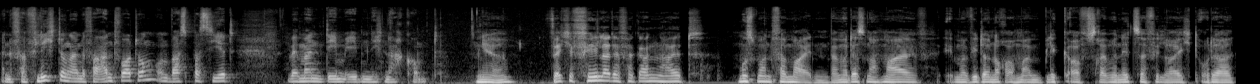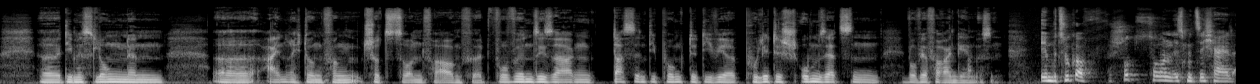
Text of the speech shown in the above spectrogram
eine Verpflichtung, eine Verantwortung und was passiert, wenn man dem eben nicht nachkommt. Ja. Welche Fehler der Vergangenheit muss man vermeiden. Wenn man das nochmal immer wieder noch auch mal im Blick auf Srebrenica vielleicht oder äh, die misslungenen äh, Einrichtungen von Schutzzonen vor Augen führt. Wo würden Sie sagen, das sind die Punkte, die wir politisch umsetzen, wo wir vorangehen müssen? In Bezug auf Schutzzonen ist mit Sicherheit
